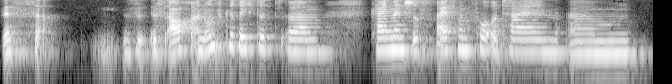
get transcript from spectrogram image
es ist auch an uns gerichtet. Ähm, kein Mensch ist frei von Vorurteilen. Ähm,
